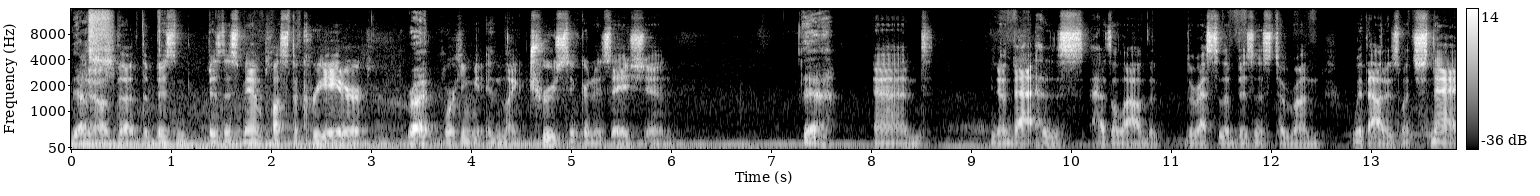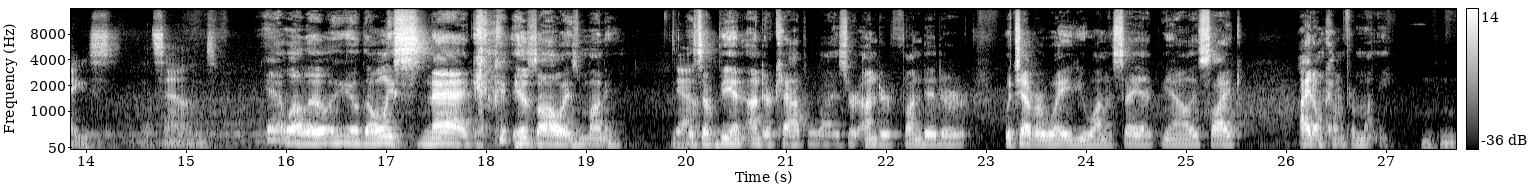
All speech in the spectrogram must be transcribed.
Yes. You know, the the business businessman plus the creator right. working in like true synchronization Yeah. and you know that has has allowed the, the rest of the business to run without as much snags it sounds Yeah. Well, you know, the only snag is always money. yeah It's of being undercapitalized or underfunded or whichever way you want to say it. You know, it's like I don't come from money. Mm-hmm.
